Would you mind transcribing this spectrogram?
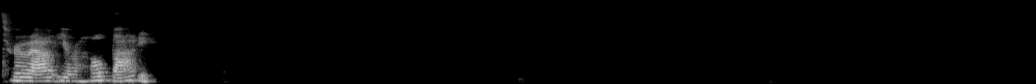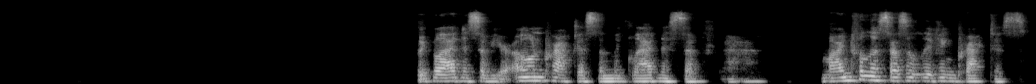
throughout your whole body. The gladness of your own practice and the gladness of uh, mindfulness as a living practice.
